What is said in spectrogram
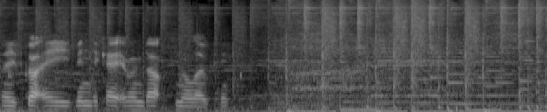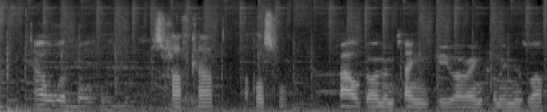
They've got a Vindicator undocked and a Loki. I'll let both of you. It's half capped. Apostle. Bhaalgorn and Tengu are incoming as well.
